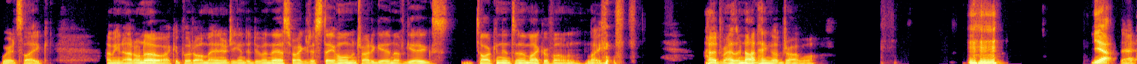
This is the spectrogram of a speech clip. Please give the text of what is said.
where it's like, I mean, I don't know, I could put all my energy into doing this, or I could just stay home and try to get enough gigs talking into a microphone. Like, I'd rather not hang up drywall. hmm Yeah. That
